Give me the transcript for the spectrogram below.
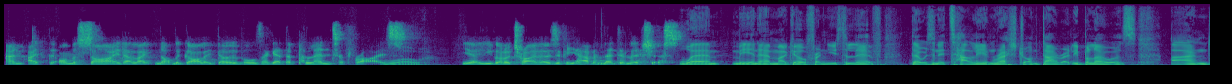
And I, on the side, I like not the garlic dough balls. I get the polenta fries. Whoa. Yeah, you got to try those if you haven't. They're delicious. Where me and Em, my girlfriend, used to live, there was an Italian restaurant directly below us. And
